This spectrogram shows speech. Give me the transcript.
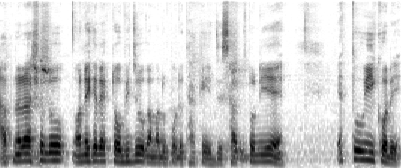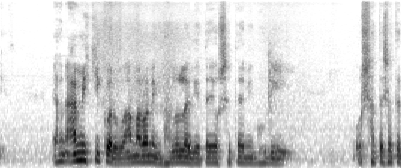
আপনারা আসলে অনেকের একটা অভিযোগ আমার উপরে থাকে যে ছাত্র নিয়ে এত ই করে এখন আমি কি করব আমার অনেক ভালো লাগে তাই ওর সাথে আমি ঘুরি ওর সাথে সাথে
